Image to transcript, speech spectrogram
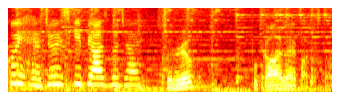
کوئی ہے جو اس کی پیاس بجھائے؟ سن رہے ہو؟ پکار ہے پاکستان۔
